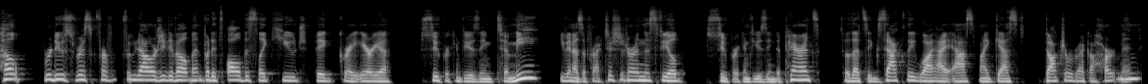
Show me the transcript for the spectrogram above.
help reduce risk for food allergy development. But it's all this like huge, big gray area, super confusing to me, even as a practitioner in this field, super confusing to parents. So that's exactly why I asked my guest Dr. Rebecca Hartman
